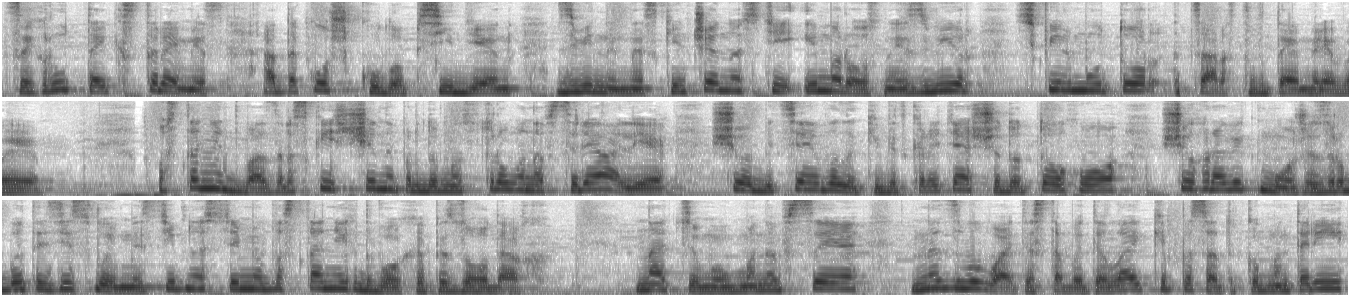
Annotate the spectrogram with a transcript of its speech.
Це Грут та Екстреміс, а також Кул Обсідіан з нескінченності і Морозний звір з фільму Тор Царство темряви. Останні два зразки ще не продемонстровано в серіалі, що обіцяє велике відкриття щодо того, що Гравік може зробити зі своїми здібностями в останніх двох епізодах. На цьому в мене все. Не забувайте ставити лайки, писати коментарі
